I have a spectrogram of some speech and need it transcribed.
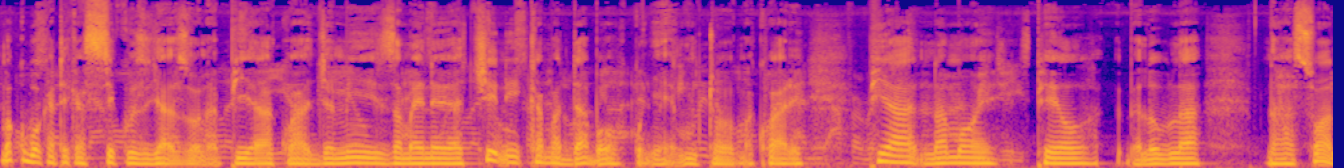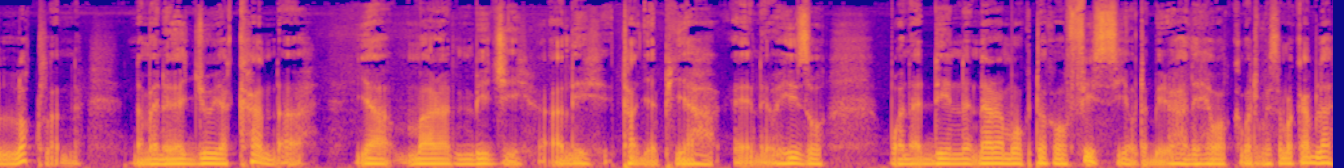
makubwa katika siku zijazo, na pia kwa jamii za maeneo ya chini kama Dabo kwenye mto Makwari, pia Namoy, Peel, Belubla na haswa Lachlan na maeneo ya juu ya kanda ya Marambiji. Alitaja pia eneo hizo Bwana Dean Naramo kutoka ofisi ya utabiri wa hali hewa. Kama tumesema kabla,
